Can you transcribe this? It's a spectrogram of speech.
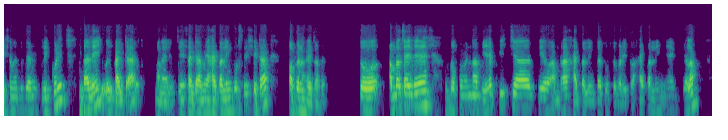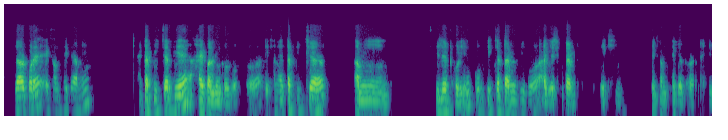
এখানে যদি আমি ক্লিক করি তাহলেই ওই ফাইলটা মানে যে ফাইলটা আমি হাইপার লিঙ্ক করছি, সেটা ওপেন হয়ে যাবে। তো আমরা চাইলে ডকুমেন্ট না দিয়ে পিকচার দিয়েও আমরা হাইপার লিঙ্কটা করতে পারি। তো হাইপার লিঙ্কে গেলাম, যাওয়ার পরে এখান থেকে আমি একটা পিকচার দিয়ে হাইপার লিঙ্ক করব। তো এখানে একটা পিকচার আমি সিলেক্ট করি, কোন পিকচারটা আমি দিব আগে সেটা আমি দেখি। এখান থেকে ধরেন এই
